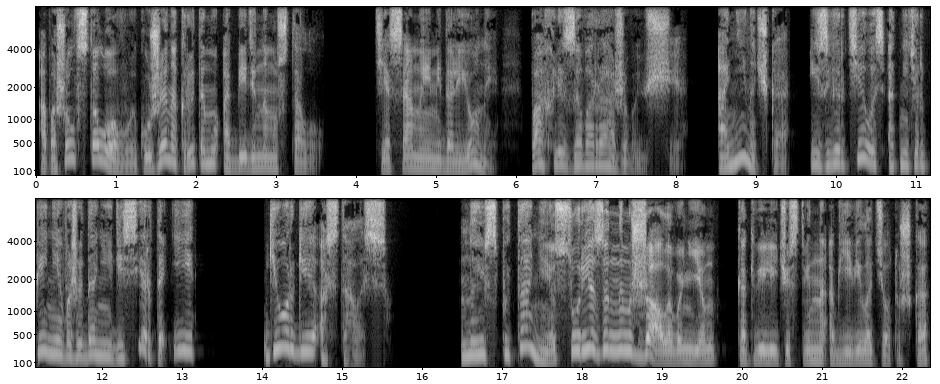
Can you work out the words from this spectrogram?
а пошел в столовую к уже накрытому обеденному столу. Те самые медальоны пахли завораживающе, а Ниночка извертелась от нетерпения в ожидании десерта и... Георгия осталась. «На испытание с урезанным жалованием», как величественно объявила тетушка.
